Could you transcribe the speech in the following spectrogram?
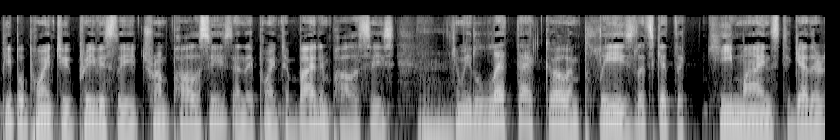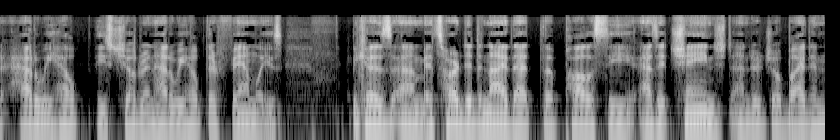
People point to previously Trump policies and they point to Biden policies. Mm-hmm. Can we let that go? And please, let's get the key minds together. How do we help these children? How do we help their families? Because um, it's hard to deny that the policy, as it changed under Joe Biden,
